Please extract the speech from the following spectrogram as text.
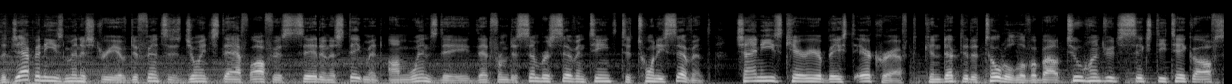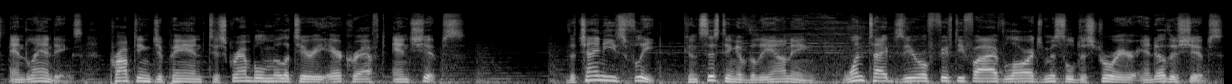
The Japanese Ministry of Defense's Joint Staff Office said in a statement on Wednesday that from December 17th to 27th, Chinese carrier-based aircraft conducted a total of about 260 takeoffs and landings, prompting Japan to scramble military aircraft and ships. The Chinese fleet, consisting of the Liaoning, one Type 055 large missile destroyer and other ships,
